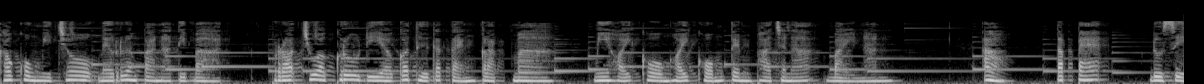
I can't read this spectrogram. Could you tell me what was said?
เขาคงมีโชคในเรื่องปานาติบาตเพราะชั่วครู่เดียวก็ถือกระแตงกลับมา มีหอยโขงหอยขมเต็มภาชนะใบนั้น อ้าวตะแปะ ดูสิ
